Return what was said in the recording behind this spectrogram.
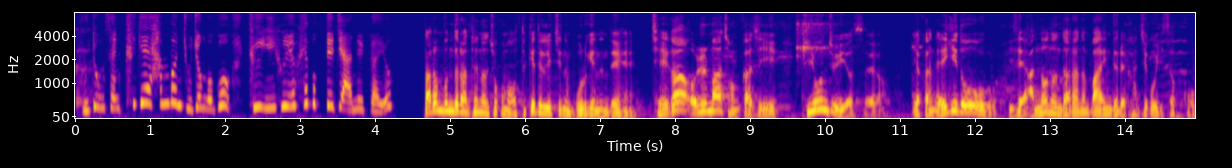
부동산 크게 한 번 조정 오고 그 이후에 회복되지 않을까요? 다른 분들한테는 조금 어떻게 들릴지는 모르겠는데 제가 얼마 전까지 비혼주의였어요. 약간 애기도 이제 안 넣는다라는 마인드를 가지고 있었고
